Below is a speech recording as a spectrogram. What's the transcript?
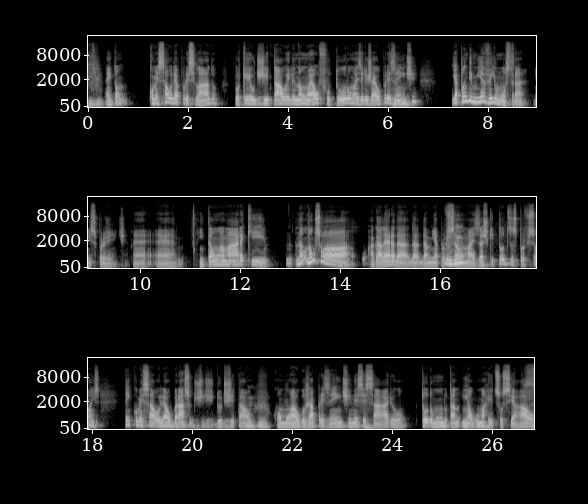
Uhum. né? Então, começar a olhar por esse lado, porque o digital ele não é o futuro, mas ele já é o presente. Uhum. E a pandemia veio mostrar Sim. isso para gente. É, é, então é uma área que não, não só a galera da, da, da minha profissão, uhum. mas acho que todas as profissões têm que começar a olhar o braço do digital uhum. como algo já presente, necessário. Todo mundo está em alguma rede social.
